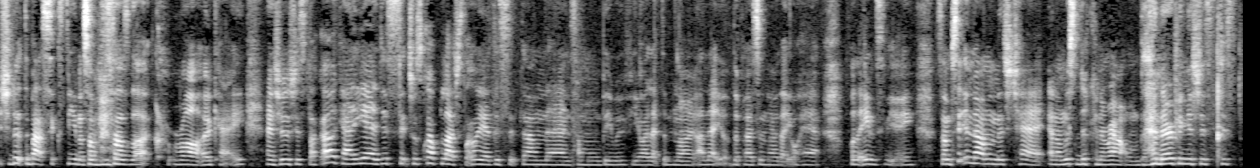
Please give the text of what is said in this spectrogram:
she looked about 16 or something so I was like right okay. And she was just like oh, okay yeah just sit she was quite polite she's like oh yeah just sit down there and someone will be with you. I let them know I let the person know that you're here for the interview. So I'm sitting down on this chair and I'm just looking around and everything is just just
